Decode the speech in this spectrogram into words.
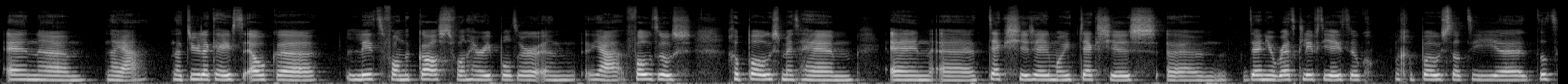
En um, nou ja, natuurlijk heeft elke lid van de cast van Harry Potter een, ja, foto's gepost met hem. En uh, tekstjes, hele mooie tekstjes. Um, Daniel Radcliffe die heeft ook gepost dat hij uh, dat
